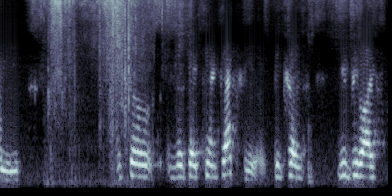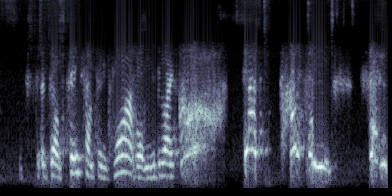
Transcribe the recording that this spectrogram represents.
tweets so that they can't get to you because you'd be like, they'll say something horrible and you'd be like, oh, that person said a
